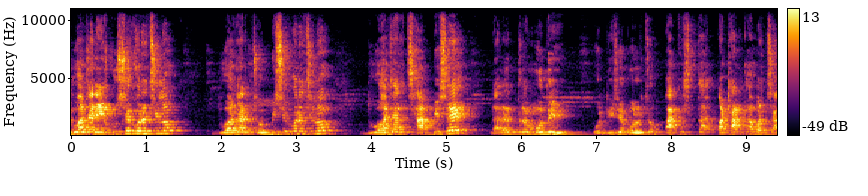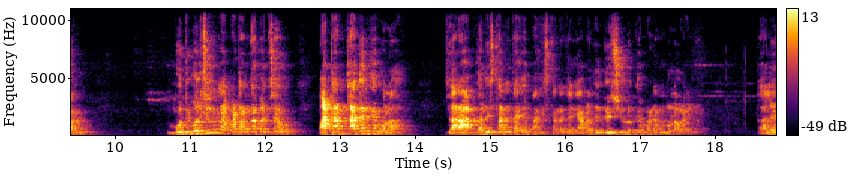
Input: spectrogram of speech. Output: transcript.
দু হাজার একুশে করেছিল দু হাজার চব্বিশে করেছিল দু হাজার ছাব্বিশে নরেন্দ্র মোদী। ও নিজে বলছো পাকিস্তান পাঠান কা বাচ্চা হো মোদি বলছিল না পাঠান কা বাচ্চা হো পাঠান কাদেরকে বলা হয়? যারা আফগানিস্তানে থাকে, পাকিস্তানে থাকে। আমাদের দেশীয় লোককে পাঠান বলা হয় না। তাহলে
